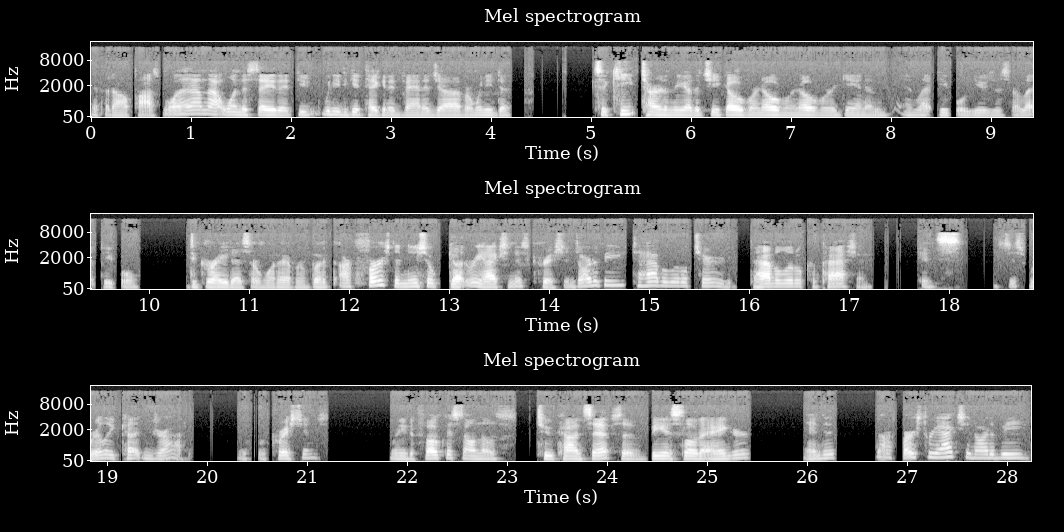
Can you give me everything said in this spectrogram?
if at all possible. And I'm not one to say that you, we need to get taken advantage of or we need to to keep turning the other cheek over and over and over again and, and let people use us or let people degrade us or whatever. But our first initial gut reaction as Christians are to be to have a little charity, to have a little compassion. It's it's just really cut and dry. If we're Christians, we need to focus on those two concepts of being slow to anger and to, our first reaction ought to be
